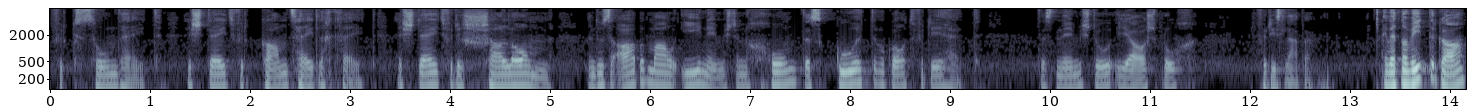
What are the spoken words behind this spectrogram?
für Gesundheit. Es steht für Ganzheitlichkeit. Es steht für den Shalom. Wenn du das Abendmahl einnimmst, dann kommt das Gute, was Gott für dich hat. Das nimmst du in Anspruch für dein Leben. Ich werde noch weitergehen.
